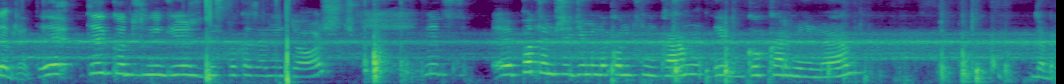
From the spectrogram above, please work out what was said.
Dobra, ten ty kątnik jest już pokazany dość, więc y, potem przejdziemy do kątnika, jak go karmimy. Dobra,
